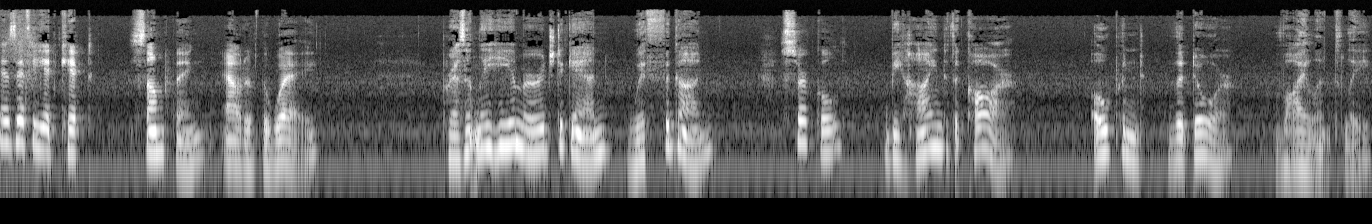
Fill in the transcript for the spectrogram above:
as if he had kicked something out of the way. Presently he emerged again with the gun, circled behind the car, opened the door violently,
